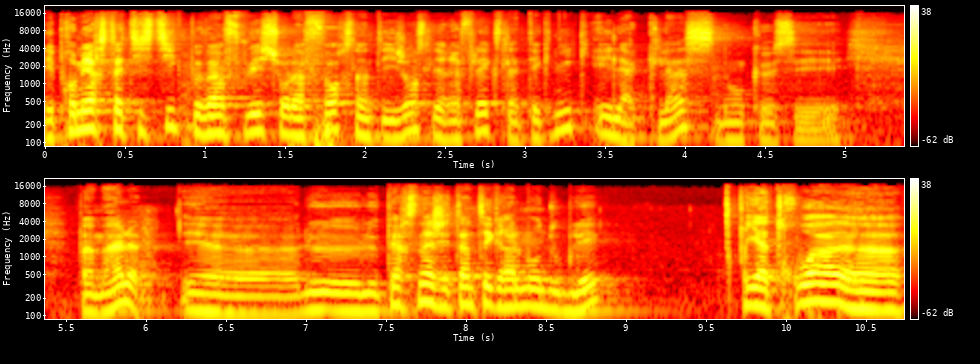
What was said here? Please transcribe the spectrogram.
Les premières statistiques peuvent influer sur la force, l'intelligence, les réflexes, la technique et la classe. Donc euh, c'est pas mal. Le, le personnage est intégralement doublé. Il y a trois.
